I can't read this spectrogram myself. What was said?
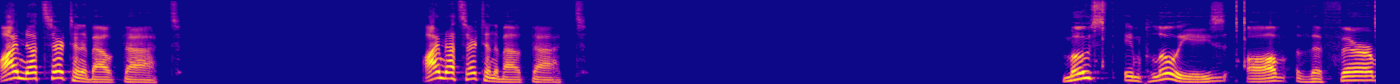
I'm not certain about that. I'm not certain about that. Most employees of the firm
